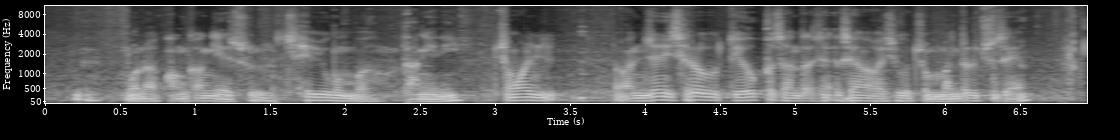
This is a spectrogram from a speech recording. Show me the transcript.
문화 관광 예술, 체육은 뭐 당연히 정말 완전히 새로 대업부 산다 생각하시고 좀 만들어 주세요.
